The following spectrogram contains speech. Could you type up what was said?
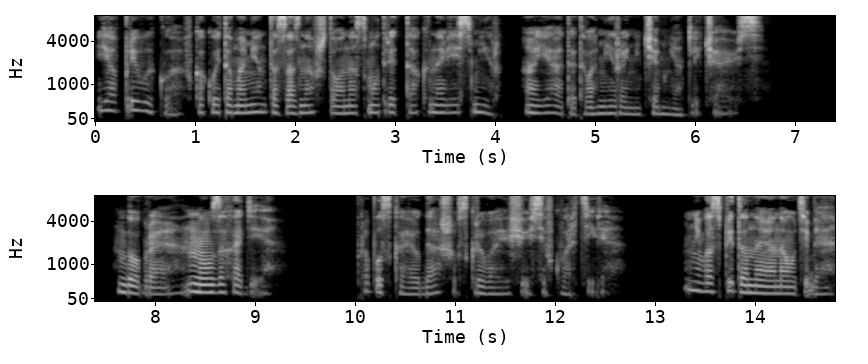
Я привыкла, в какой-то момент осознав, что она смотрит так на весь мир, а я от этого мира ничем не отличаюсь. «Доброе, ну, заходи». Пропускаю Дашу, скрывающуюся в квартире. «Невоспитанная она у тебя».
